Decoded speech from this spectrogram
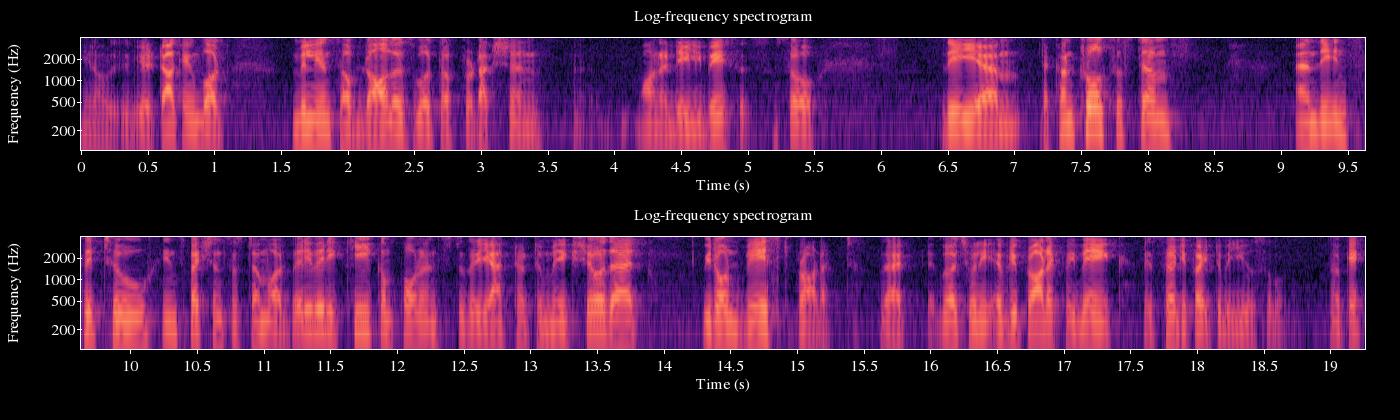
You know we are talking about millions of dollars worth of production on a daily basis. So, the, um, the control system and the in situ inspection system are very very key components to the reactor to make sure that we do not waste product that virtually every product we make is certified to be usable. Okay.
